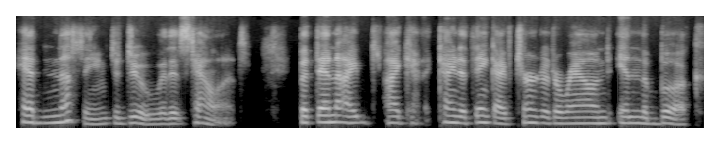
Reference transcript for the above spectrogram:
had nothing to do with his talent. But then I, I kind of think I've turned it around in the book.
